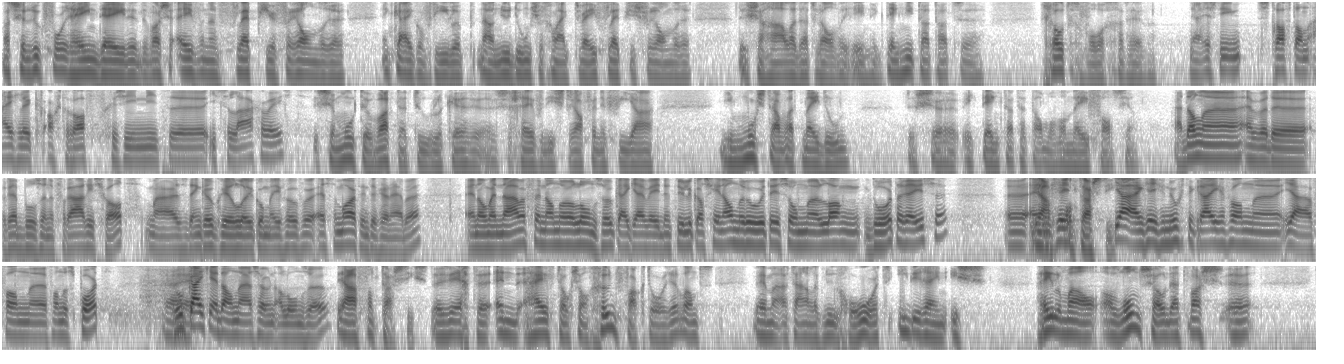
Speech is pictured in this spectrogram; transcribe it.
Wat ze natuurlijk voorheen deden, er was even een flapje veranderen en kijken of het hielp. Nou, nu doen ze gelijk twee flapjes veranderen. Dus ze halen dat wel weer in. Ik denk niet dat dat eh, grote gevolgen gaat hebben. Ja, is die straf dan eigenlijk achteraf gezien niet eh, iets te laag geweest? Ze moeten wat natuurlijk. Hè. Ze- geven die straf en de VIA, die moest daar wat mee doen. Dus eh, ik denk dat het allemaal wel meevalt. Ja. Ja, dan eh, hebben we de Red Bulls en de Ferraris gehad. Maar het is denk ik ook heel leuk om even over Aston Martin te gaan hebben. En dan met name Fernando Alonso. Kijk, jij weet natuurlijk als geen ander hoe het is om eh, lang door te racen. Eh, en ja, geen- fantastisch. Ja, en geen genoeg te krijgen van, ja, van, van de sport. Ja, Hoe kijk jij dan naar zo'n Alonso? Ja, fantastisch. Dat is echt, en hij heeft ook zo'n gunfactor. Hè, want we hebben uiteindelijk nu gehoord, iedereen is helemaal Alonso. Dat was,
